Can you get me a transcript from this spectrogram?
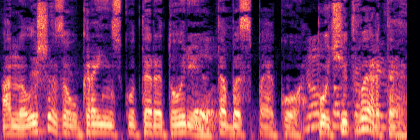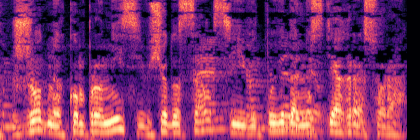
а не лише за українську територію та безпеку. По четверте, жодних компромісів щодо санкцій і відповідальності агресора.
